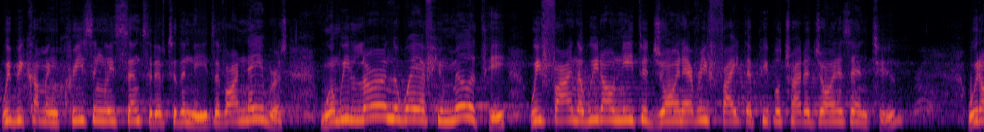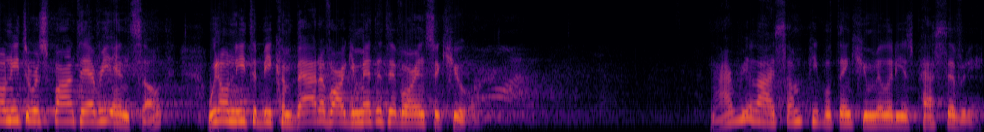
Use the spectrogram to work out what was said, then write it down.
We become increasingly sensitive to the needs of our neighbors. When we learn the way of humility, we find that we don't need to join every fight that people try to join us into. We don't need to respond to every insult. We don't need to be combative, argumentative, or insecure. Now, I realize some people think humility is passivity.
